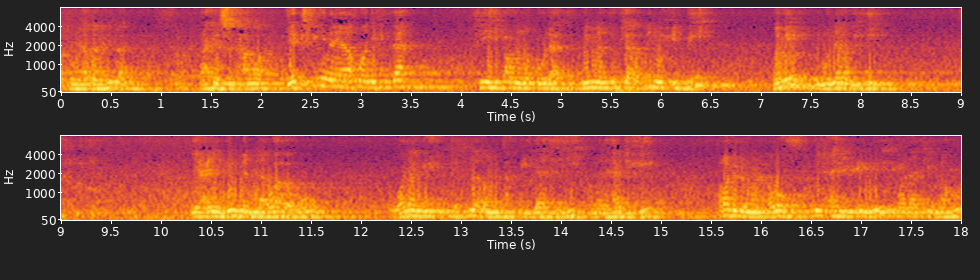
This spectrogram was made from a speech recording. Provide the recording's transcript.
مفهوم يا أخواني في الله لكن سبحان الله يكفينا يا أخواني في الله فيه بعض المقولات۔ ممن ذكر من يحبيه ومن مناوئه يعني ممن ناوله ولم يحب كثيرا من تقليداته ومنهجه. رجل معروف من أهل العلم ولكنه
